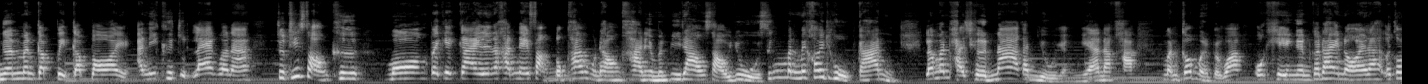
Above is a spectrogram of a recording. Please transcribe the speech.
เงินมันกระปิดกระปอย อันนี้คือจุดแรกแล้วนะ จุดที่สองคือ มองไปไกลๆเลยนะคะ ในฝั่งตรงข้ามของดาวอังคารเนี่ยมันมีดาวเสาร์อยู่ ซึ่งมันไม่ค่อยถูกกัน แล้วมันเผชิญหน้ากันอยู่อย่างเงี้ยนะคะ มันก็เหมือนแบบว่าโอเคเงินก็ได้น้อยแล้ว แล้วก็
